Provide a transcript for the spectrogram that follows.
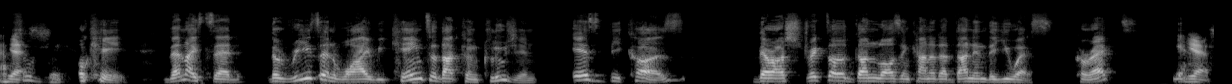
Absolutely. Yes. Okay. Then I said the reason why we came to that conclusion is because there are stricter gun laws in Canada than in the US, correct? Yeah. Yes.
